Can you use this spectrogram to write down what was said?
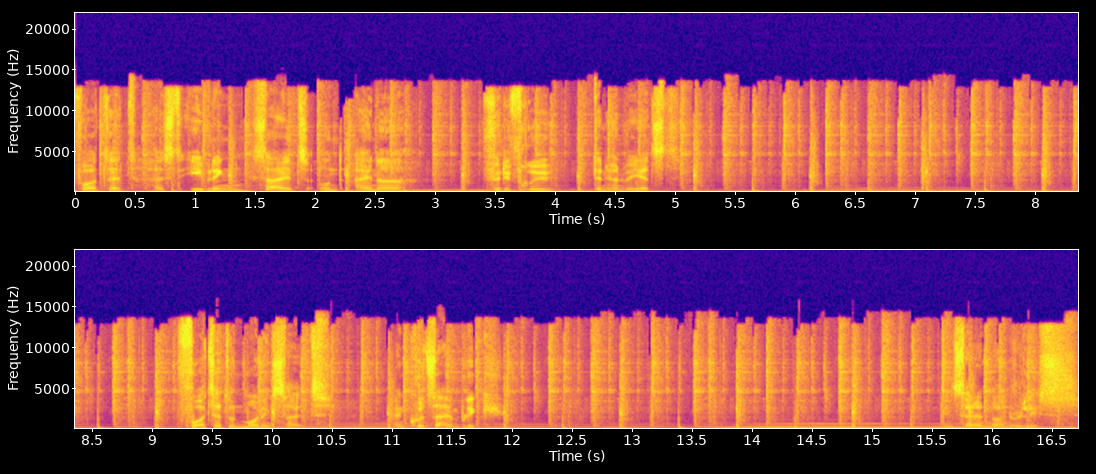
Fortet heißt Evening Side und einer für die Früh, den hören wir jetzt. Fortet und Morningside. Ein kurzer Einblick in seinen neuen Release.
